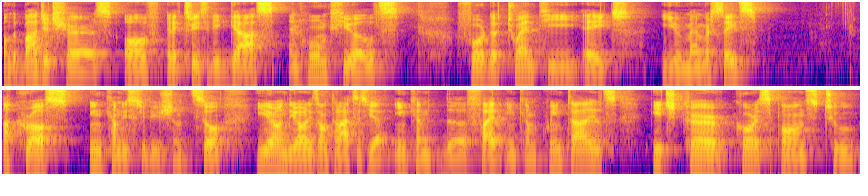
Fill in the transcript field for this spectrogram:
on the budget shares of electricity, gas, and home fuels for the 28 EU member states across income distribution. So here on the horizontal axis you have income, the five income quintiles. Each curve corresponds to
